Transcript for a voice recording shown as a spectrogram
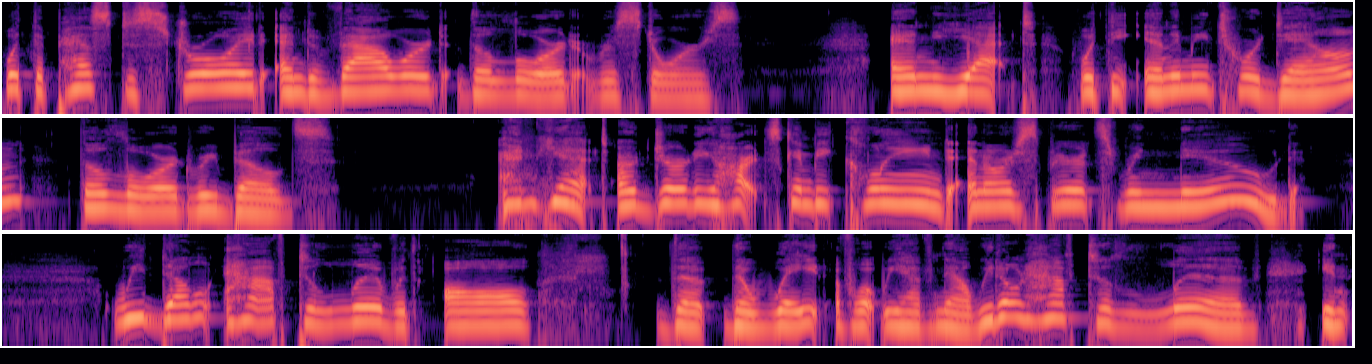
what the pest destroyed and devoured, the Lord restores. And yet, what the enemy tore down, the Lord rebuilds. And yet, our dirty hearts can be cleaned and our spirits renewed. We don't have to live with all the, the weight of what we have now. We don't have to live in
